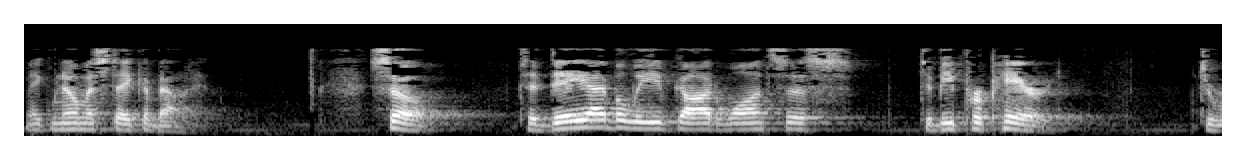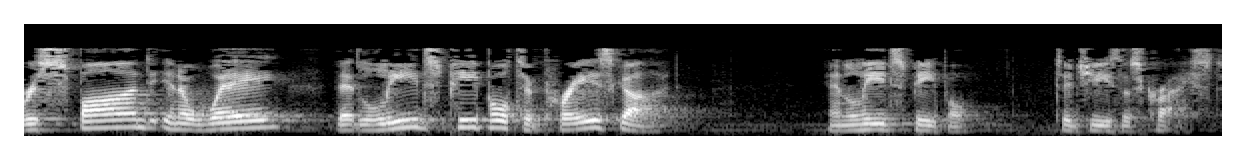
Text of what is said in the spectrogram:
Make no mistake about it. So, today I believe God wants us to be prepared to respond in a way that leads people to praise God and leads people to Jesus Christ.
